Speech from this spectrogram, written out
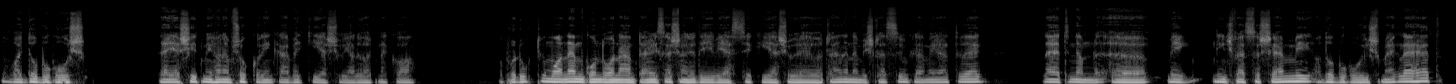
vagy dobogós teljesítmény, hanem sokkal inkább egy kieső jelöltnek a, a produktuma. Nem gondolnám természetesen, hogy a DVSC kieső jelölt lenne, nem is leszünk remélhetőleg. Lehet, hogy nem, ö, még nincs veszve semmi, a dobogó is meg lehet,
